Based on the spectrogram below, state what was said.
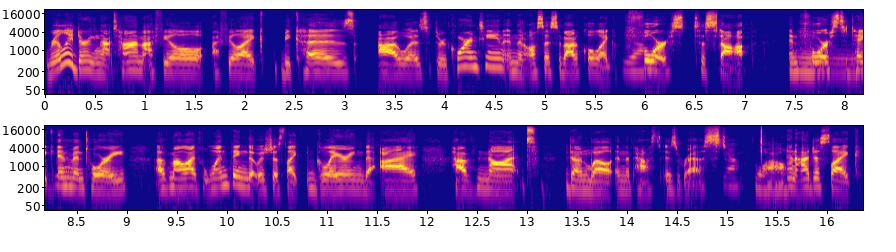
really during that time, I feel I feel like because I was through quarantine and then also sabbatical, like Yeah. forced to stop and forced to take mm-hmm. inventory of my life. One thing that was just like glaring that I have not done well in the past is rest. Yeah. Wow. And I just like,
